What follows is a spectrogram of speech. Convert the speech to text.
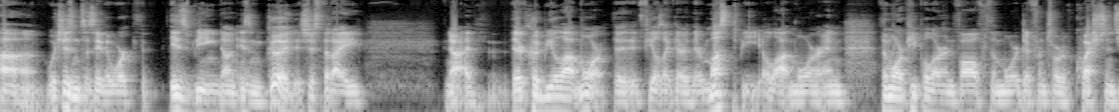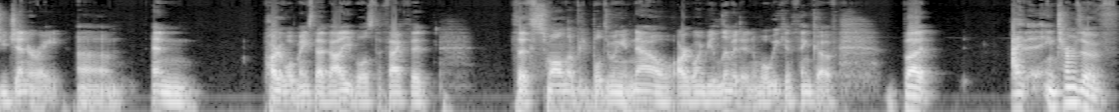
Uh, which isn't to say the work that is being done isn't good. It's just that I, you know, I, there could be a lot more. It feels like there there must be a lot more, and the more people are involved, the more different sort of questions you generate. Um, and part of what makes that valuable is the fact that the small number of people doing it now are going to be limited in what we can think of. But I, in terms of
